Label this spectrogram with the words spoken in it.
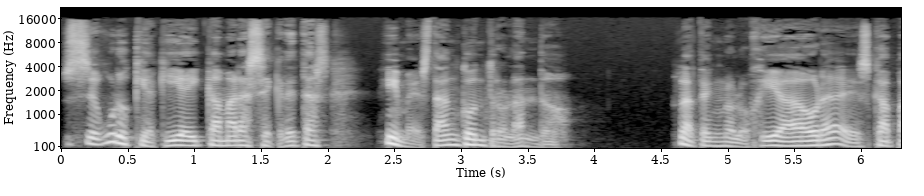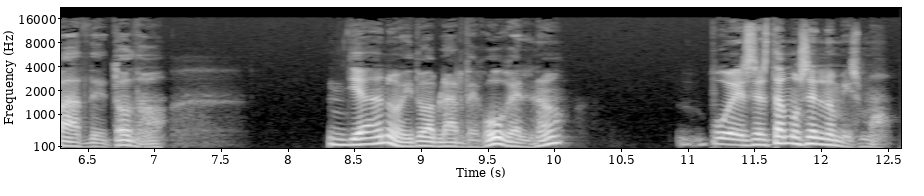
Seguro que aquí hay cámaras secretas y me están controlando. La tecnología ahora es capaz de todo. Ya han oído hablar de Google, ¿no? Pues estamos en lo mismo.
